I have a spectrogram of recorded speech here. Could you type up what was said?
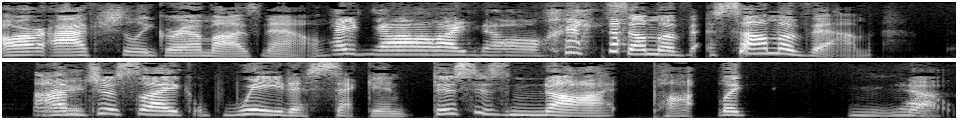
are actually grandmas now. I know, I know. some of some of them. Right. I'm just like, wait a second. This is not pop. Like, no,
